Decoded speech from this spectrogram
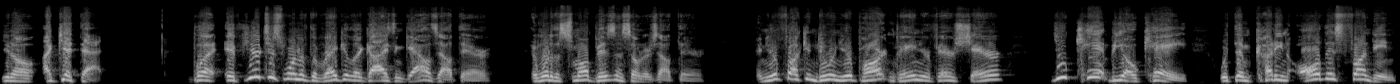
you know, I get that. But if you're just one of the regular guys and gals out there and one of the small business owners out there and you're fucking doing your part and paying your fair share, you can't be okay with them cutting all this funding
